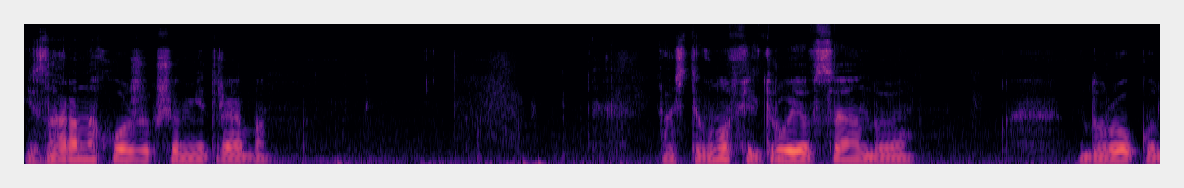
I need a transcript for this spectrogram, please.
І зараз знаходжу, якщо мені треба. Бачите, воно фільтрує все до до року,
